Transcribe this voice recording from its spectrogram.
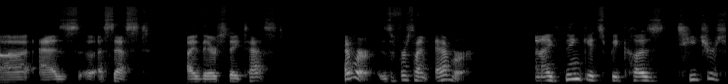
uh, as assessed by their state test. Ever it's the first time ever, and I think it's because teachers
